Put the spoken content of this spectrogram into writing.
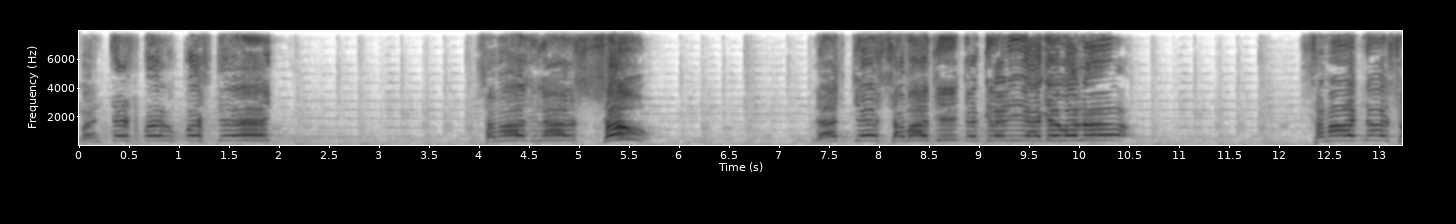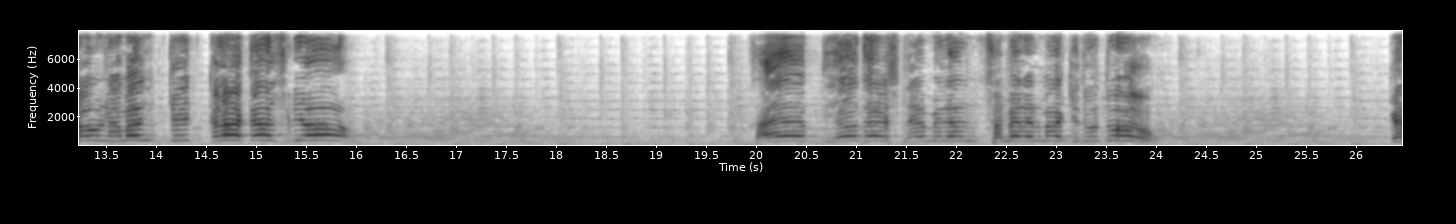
મંચસ પર ઉપસ્થિત સમાજના સૌ રાજકીય સામાજિક અગ્રણી આગેવાનો, સમાજના સૌ નામાંકિત કલાકારશ્રીઓ સાહેબ, દિયોદર સ્નેહ મિલન સંમેલનમાં કીધું તું કે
